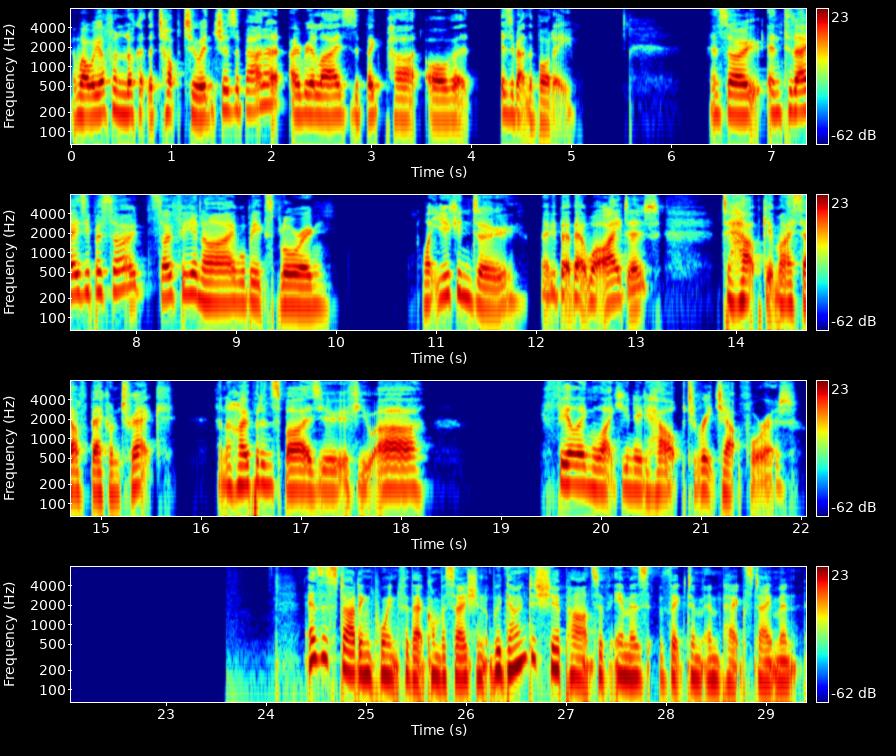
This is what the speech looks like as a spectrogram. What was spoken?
And while we often look at the top two inches about it, I realize a big part of it is about the body. And so in today's episode, Sophie and I will be exploring what you can do, maybe a bit about what I did to help get myself back on track and I hope it inspires you if you are feeling like you need help to reach out for it. As a starting point for that conversation, we're going to share parts of Emma's victim impact statement,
